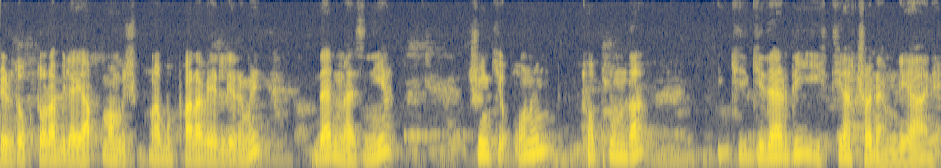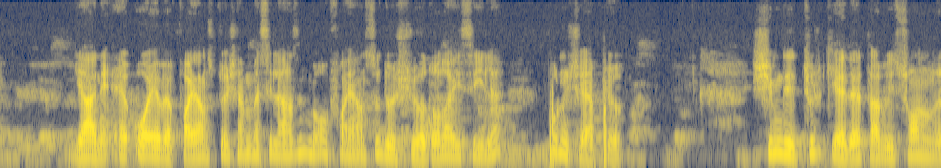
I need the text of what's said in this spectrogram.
bir doktora bile yapmamış buna bu para verilir mi denmez. Niye? Çünkü onun toplumda giderdiği ihtiyaç önemli yani. Yani e, o eve fayans döşenmesi lazım ve o fayansı döşüyor. Dolayısıyla bunu şey yapıyor. Şimdi Türkiye'de tabii son e,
